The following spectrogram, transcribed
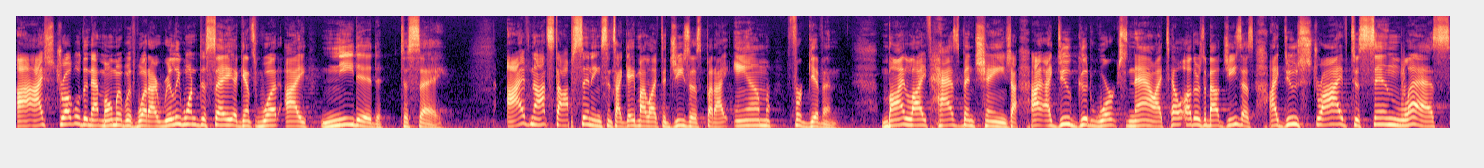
I struggled in that moment with what I really wanted to say against what I needed to say. I've not stopped sinning since I gave my life to Jesus, but I am forgiven. My life has been changed. I, I, I, do good works now. I tell others about Jesus. I do strive to sin less,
